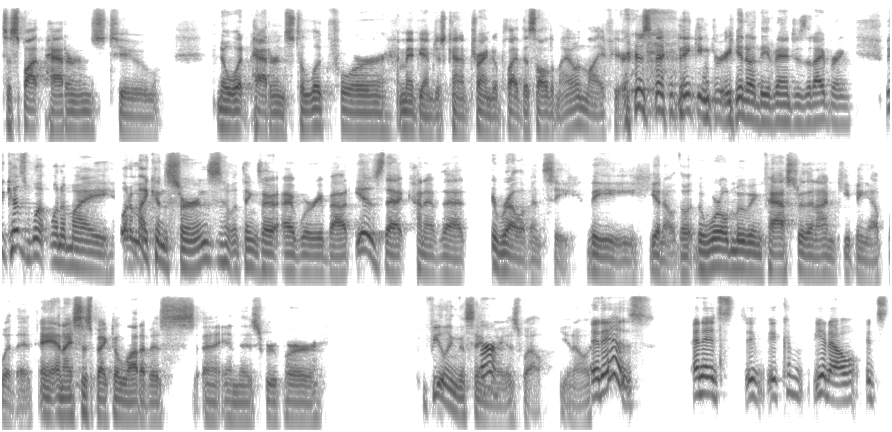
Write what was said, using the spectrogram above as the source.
to spot patterns to know what patterns to look for. maybe I'm just kind of trying to apply this all to my own life here as I'm thinking through, you know, the advantages that I bring. Because what one of my one of my concerns, one things I, I worry about is that kind of that irrelevancy the you know the, the world moving faster than i'm keeping up with it and i suspect a lot of us uh, in this group are feeling the same sure. way as well you know it is and it's it, it can you know it's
